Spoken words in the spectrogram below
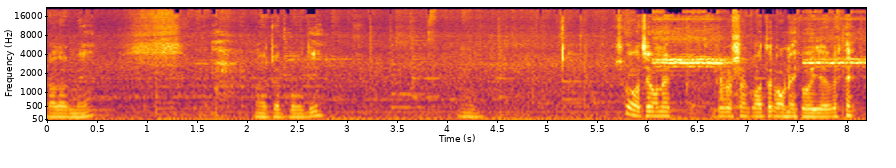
দাদার মেয়ে। এটা বৌদি। হুম। সব আছে, অনেক সঙ্গে কথা অনেক হয়ে যাবে।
